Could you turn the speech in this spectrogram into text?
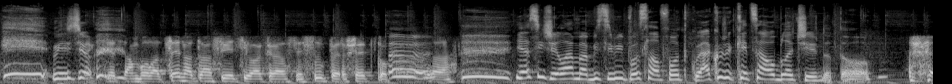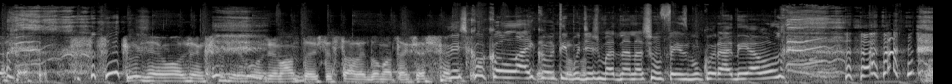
Vieš čo? Keď tam bola cena, tam svietila krásne, super, všetko. Uh, ja si želám, aby si mi poslal fotku. Akože keď sa oblečieš do toho. kľudne môžem, kľudne môžem, mám to ešte stále doma, takže... Vieš, koľko lajkov ty budeš mať na našom Facebooku Rádia No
